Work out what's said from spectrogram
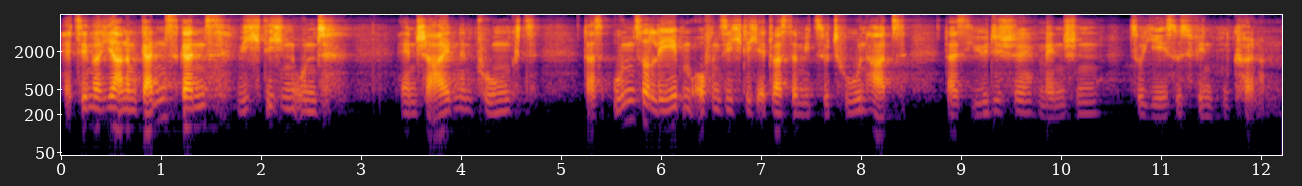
Jetzt sind wir hier an einem ganz, ganz wichtigen und entscheidenden Punkt, dass unser Leben offensichtlich etwas damit zu tun hat, dass jüdische Menschen zu Jesus finden können.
